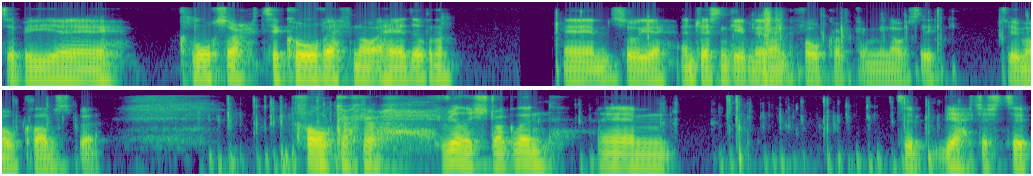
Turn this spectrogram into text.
to be uh, closer to Cove, if not ahead of them. Um, so yeah, interesting game there. I think Falkirk. I mean, obviously two old clubs, but Falkirk are really struggling. Um, to yeah, just to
